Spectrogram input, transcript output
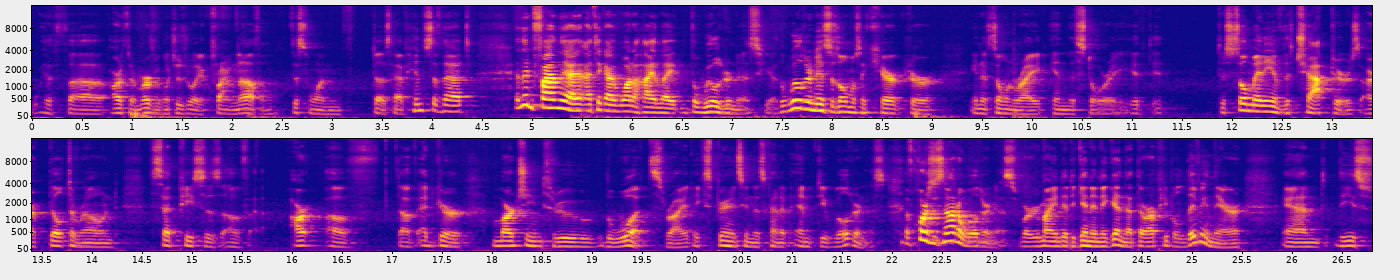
with uh, Arthur Mervyn, which is really a crime novel. This one does have hints of that. And then finally, I, I think I want to highlight the wilderness here. The wilderness is almost a character in its own right in this story. It, it, there's so many of the chapters are built around set pieces of art of of Edgar marching through the woods, right, experiencing this kind of empty wilderness. Of course, it's not a wilderness. We're reminded again and again that there are people living there, and these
